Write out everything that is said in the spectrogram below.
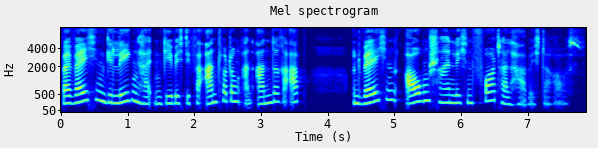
Bei welchen Gelegenheiten gebe ich die Verantwortung an andere ab und welchen augenscheinlichen Vorteil habe ich daraus?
